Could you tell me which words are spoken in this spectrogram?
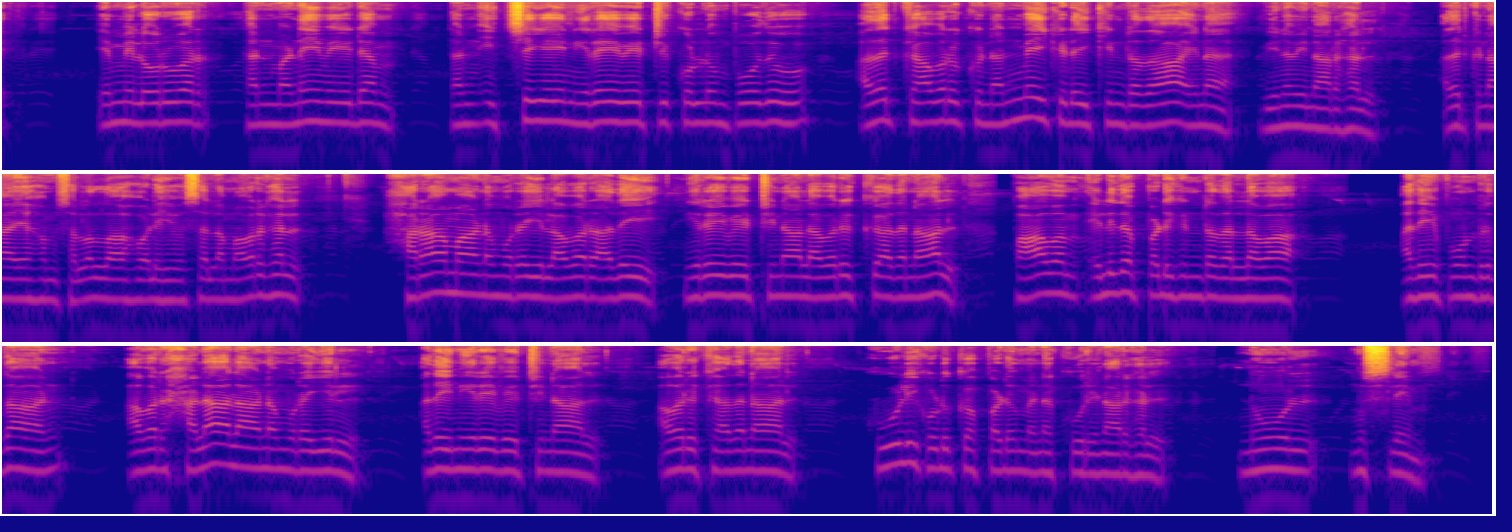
எம்மில் ஒருவர் தன் மனைவியிடம் தன் இச்சையை நிறைவேற்றி கொள்ளும் போது அதற்கு அவருக்கு நன்மை கிடைக்கின்றதா என வினவினார்கள். அதற்கு நாயகம் சல்லல்லாஹு அலைஹி வசல்லம் அவர்கள் ஹராமான முறையில் அவர் அதை நிறைவேற்றினால் அவருக்கு அதனால் பாவம் எழுதப்படுகின்றதல்லவா? அதே போன்றுதான் அவர் ஹலாலான முறையில் அதை நிறைவேற்றினால் அவருக்கு அதனால் கூலி கொடுக்கப்படும் என கூறினார்கள். நூல் முஸ்லிம்.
